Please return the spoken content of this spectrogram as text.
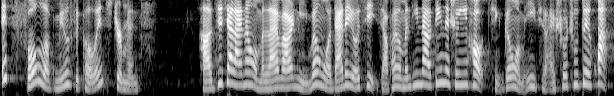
It's full of musical instruments. 好，接下来呢，我们来玩你问我答的游戏。小朋友们听到叮的声音后，请跟我们一起来说出对话。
